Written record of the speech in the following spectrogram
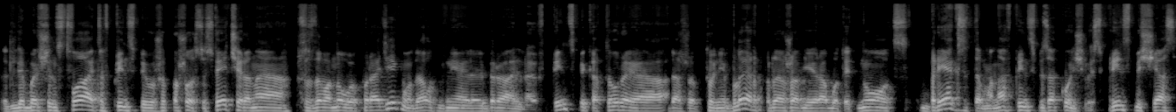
Для большинства это, в принципе, уже пошло. То есть Тэтчер, она создала новую парадигму, да, вот неолиберальную, в принципе, которая которая даже Тони Блэр продолжал в ней работать, но с Брекзитом она, в принципе, закончилась. В принципе, сейчас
